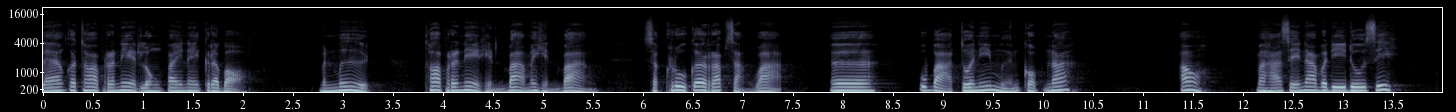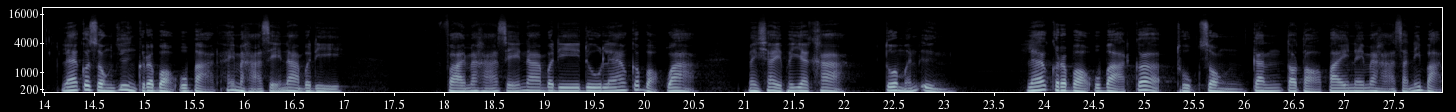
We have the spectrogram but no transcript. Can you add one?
แล้วก็ทอดพระเนตรลงไปในกระบอก มันมืด ทอดพระเนตรเห็นบ้างไม่เห็นบ้าง สักครู่ก็รับสั่งว่า เออ อุบาทตัวนี้เหมือนกบนะ เอา้ามหาเสนาบดีดูสิ แล้วก็ส่งยื่นกระบอกอุบาทให้มหาเสนาบดี ฝ่ายมหาเสนาบดีดูแล้วก็บอกว่า ไม่ใช่พยะค่ะตัวเหมือนอึ่ง แล้วกระบอกอุบาทก็ถูกส่งกันต่อๆไปในมหาสันนิบาต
